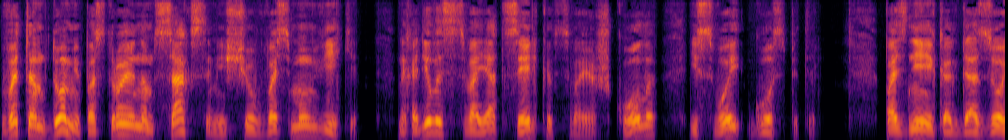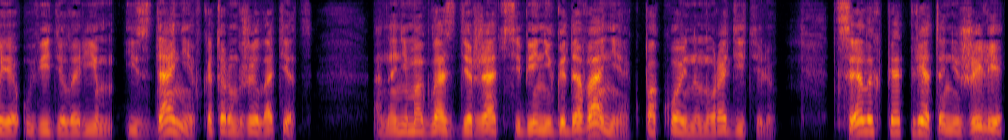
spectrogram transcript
В этом доме, построенном саксами еще в восьмом веке, находилась своя церковь, своя школа и свой госпиталь. Позднее, когда Зоя увидела Рим и здание, в котором жил отец, она не могла сдержать в себе негодование к покойному родителю. Целых пять лет они жили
